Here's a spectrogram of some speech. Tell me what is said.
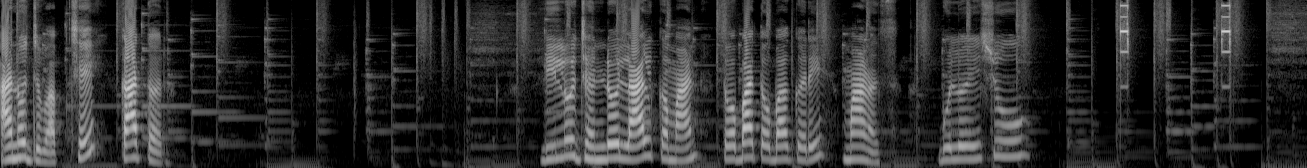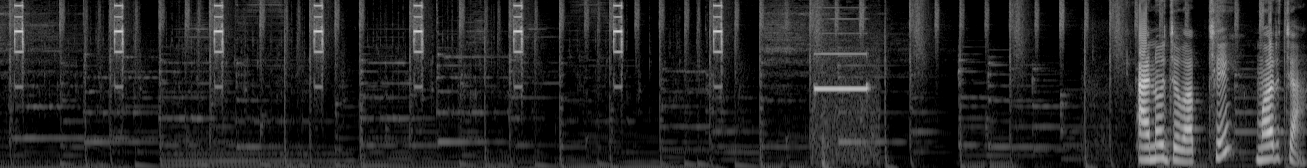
આનો જવાબ છે કાતર. લીલો ઝંડો લાલ કમાન તોબા તોબા કરે માણસ. બોલો એ શું? આનો જવાબ છે મરચાં.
